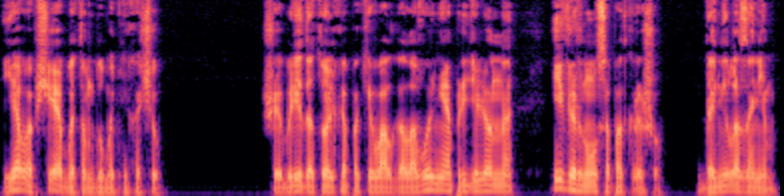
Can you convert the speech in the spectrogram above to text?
Я вообще об этом думать не хочу. Шебрида только покивал головой неопределенно и вернулся под крышу. Данила за ним.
